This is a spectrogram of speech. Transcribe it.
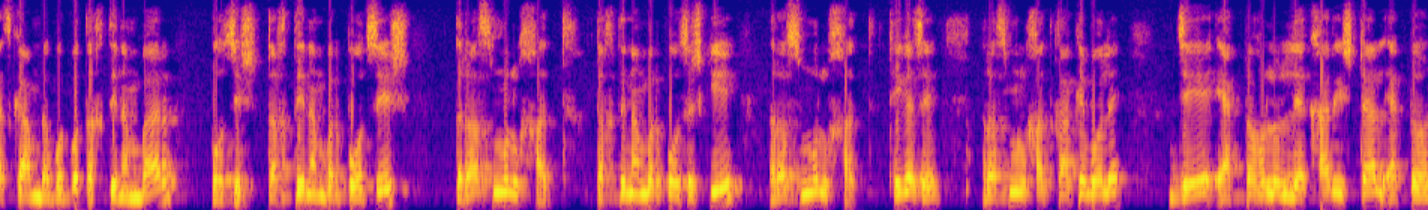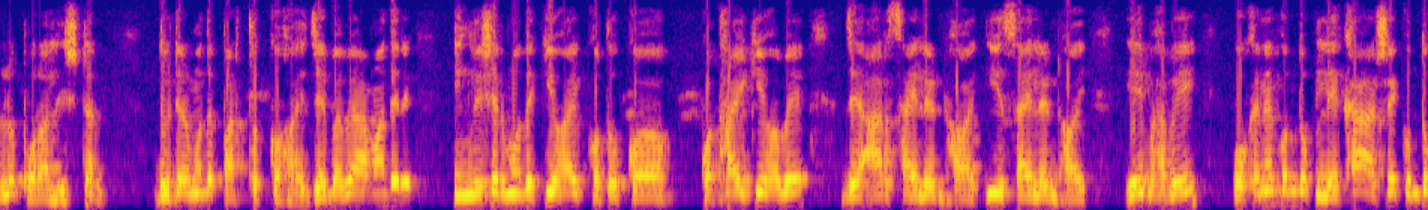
আজকে আমরা পড়ব তখতি নাম্বার পঁচিশ। তখতি নাম্বার পঁচিশ, রসমুল খত। তখতি নাম্বার পঁচিশ কি? রসমুল খত। ঠিক আছে? রসমুল খত কাকে বলে? যে একটা হলো লেখার স্টাইল, একটা হলো পড়াল স্টাইল। দুইটার মধ্যে পার্থক্য হয়। যেভাবে আমাদের ইংলিশের মধ্যে কি হয়, কত কথায় কি হবে, যে আর সাইলেন্ট হয়, ই সাইলেন্ট হয়, এইভাবেই ওখানে কিন্তু লেখা আসে কিন্তু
